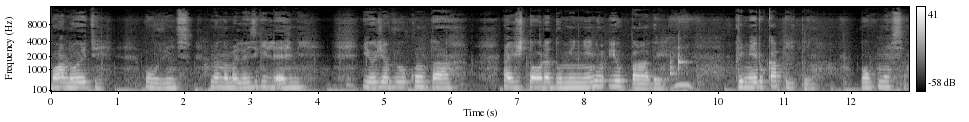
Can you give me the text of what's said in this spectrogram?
Boa noite, ouvintes. Meu nome é Luiz Guilherme e hoje eu vou contar a história do menino e o padre. Primeiro capítulo. Vou começar.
